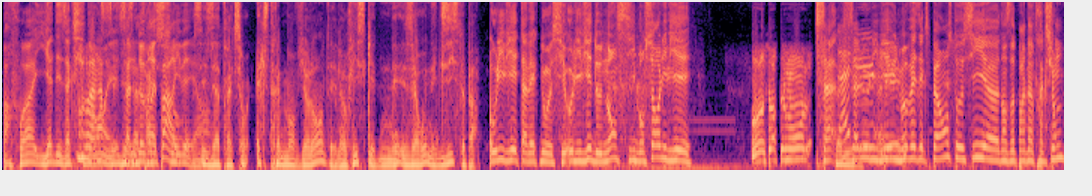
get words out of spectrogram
parfois. Il y a des accidents Voilà. et ça ne devrait pas attractions- arriver. hein. C'est des attractions extrêmement violentes et le risque est zéro n'existe pas. Olivier est avec nous aussi. Olivier de Nancy. Bonsoir Olivier. Bonsoir tout le monde. Salut. salut Olivier, une mauvaise expérience toi aussi euh, dans un parc d'attractions?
